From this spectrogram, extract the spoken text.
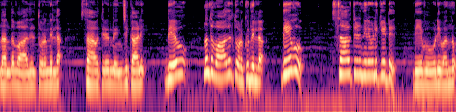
നന്ദ വാതിൽ തുറന്നില്ല. സാവിത്രിയുടെ നെഞ്ചി കാളി. ദേവു നന്ദ വാതിൽ തുറക്കുന്നില്ല. ദേവു സാവിത്രിയുടെ നിലവിളി കേട്ട് ദേവു ഓടി വന്നു.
